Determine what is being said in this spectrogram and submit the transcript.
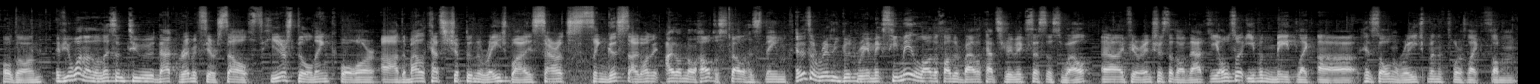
Hold on. If you want to listen to that remix yourself, here's the link for uh, the Battle Cats Shipped in the Rage by SarothCyngus. I don't I don't know how to spell his name. And it's a really good remix. He made a lot of other Battle Cats remixes as well. Uh, if you're interested on that, he also even made like uh, his own arrangement for like some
